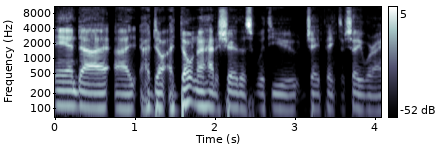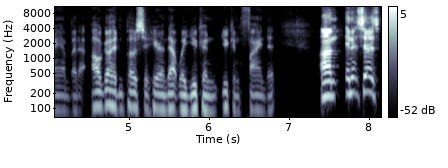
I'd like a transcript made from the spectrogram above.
and uh, I, I don't I don't know how to share this with you, J Pink, to show you where I am, but I'll go ahead and post it here, and that way you can you can find it. Um, and it says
